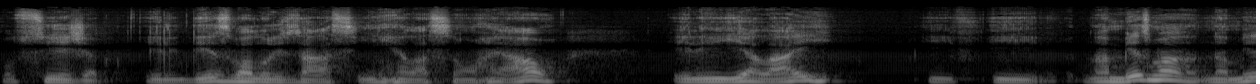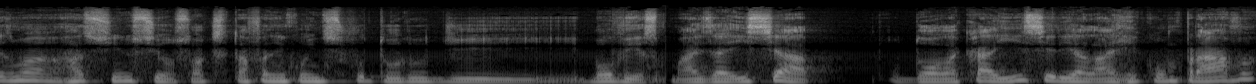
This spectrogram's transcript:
ou seja, ele desvalorizasse em relação ao real, ele ia lá e, e, e na mesma na mesma raciocínio seu, só que você está fazendo com índice futuro de Bovespa. Mas aí se a, o dólar caísse, ele ia lá e recomprava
